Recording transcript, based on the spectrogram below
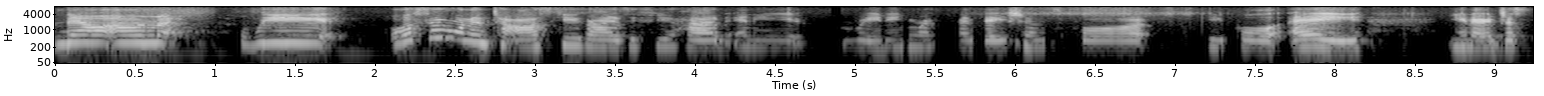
now, um, we also wanted to ask you guys if you had any reading recommendations for people. A, you know, just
